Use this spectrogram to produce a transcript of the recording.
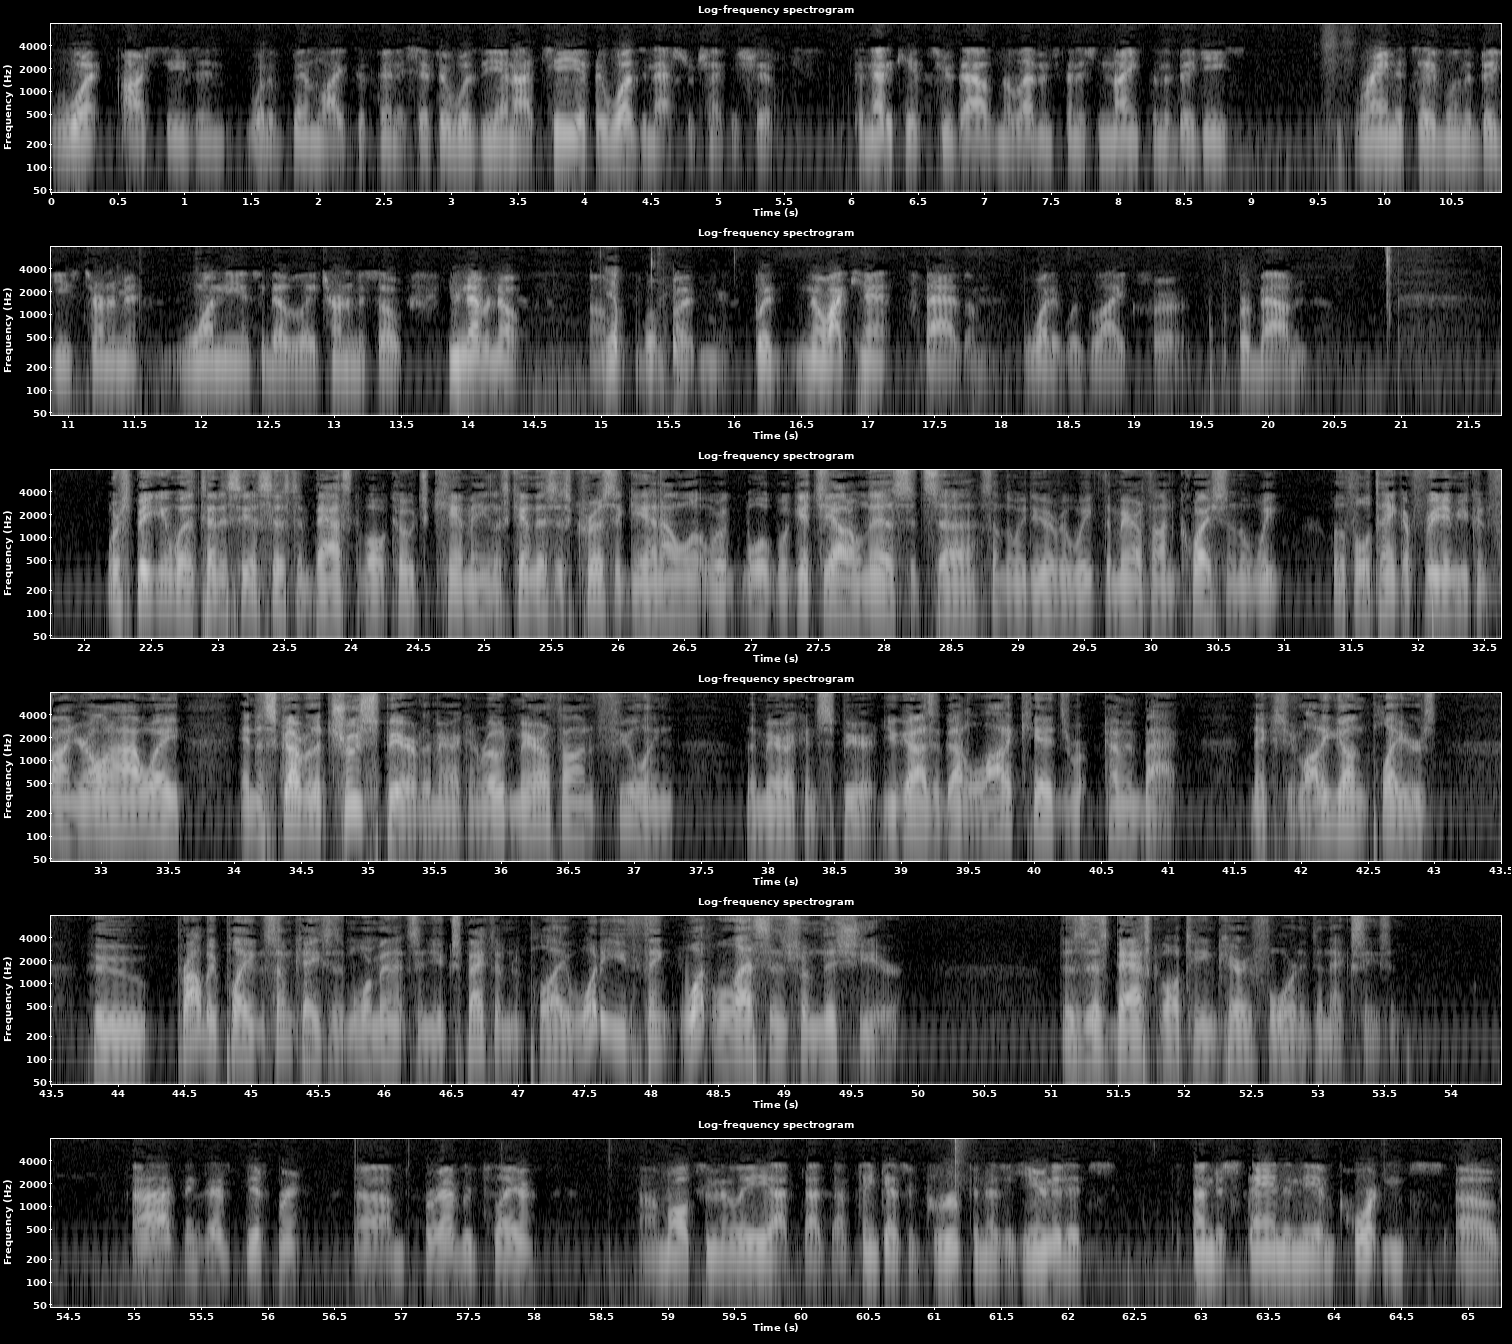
what our season would have been like to finish if it was the NIT, if it was the national championship. Connecticut 2011 finished ninth in the Big East, ran the table in the Big East tournament, won the NCAA tournament. So you never know. Um, Yep. But, but but no, I can't fathom what it was like for for Bowden. We're speaking with Tennessee assistant basketball coach Kim English. Kim, this is Chris again. I want we'll, we'll, get you out on this. It's uh, something we do every week. The marathon question of the week with a full tank of freedom. You can find your own highway and discover the true spirit of the American road. Marathon fueling the American spirit. You guys have got a lot of kids coming back next year. A lot of young players who probably played in some cases more minutes than you expect them to play. What do you think? What lessons from this year? does this basketball team carry forward into next season? I think that's different um, for every player. Um, ultimately, I, I, I think as a group and as a unit, it's understanding the importance of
